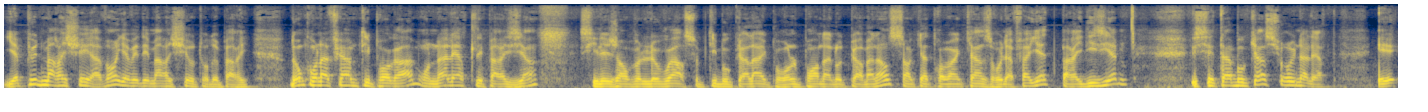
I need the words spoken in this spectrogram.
Il n'y a plus de maraîchers. Avant, il y avait des maraîchers autour de Paris. Donc on a fait un petit programme, on alerte les Parisiens. Si les gens veulent le voir, ce petit bouquin-là, ils pourront le prendre à notre permanence, 195 rue Lafayette, Paris 10e. C'est un bouquin sur une alerte. C'est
